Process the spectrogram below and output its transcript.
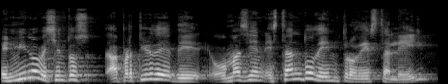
en 1900, a partir de, o más bien, estando dentro de esta ley,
